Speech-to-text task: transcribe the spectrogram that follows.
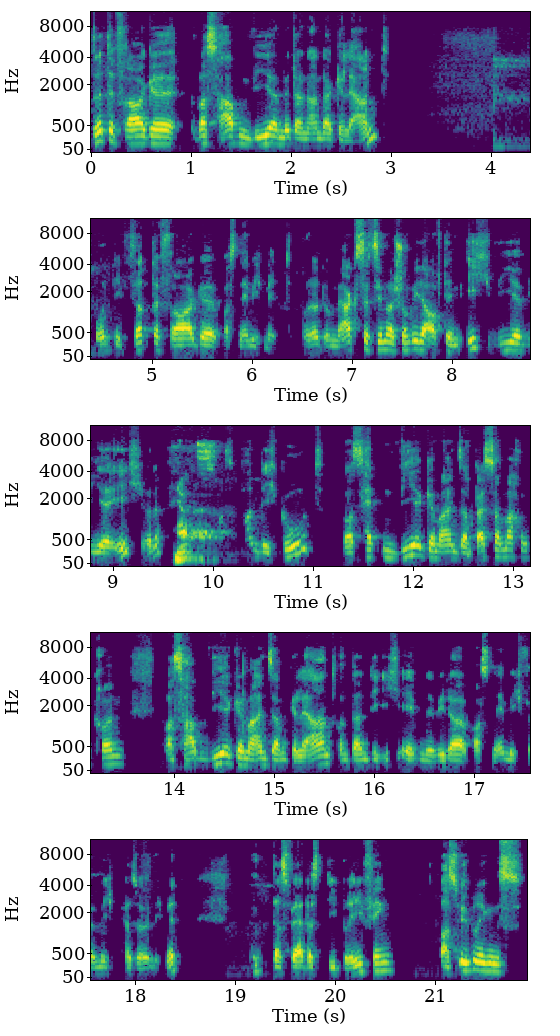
Dritte Frage, was haben wir miteinander gelernt? Und die vierte Frage, was nehme ich mit? Oder du merkst, jetzt sind wir schon wieder auf dem Ich, wir, wir, ich, oder? Ja. Was fand ich gut? Was hätten wir gemeinsam besser machen können? Was haben wir gemeinsam gelernt? Und dann die Ich-Ebene wieder, was nehme ich für mich persönlich mit? Das wäre das Debriefing. Was übrigens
